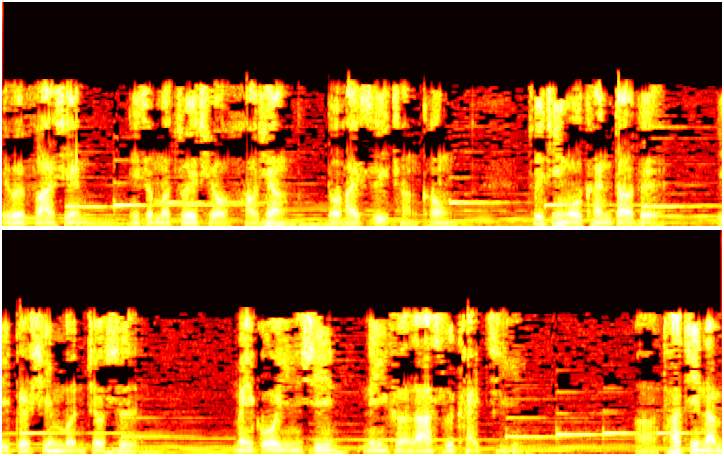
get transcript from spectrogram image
你会发现你怎么追求，好像都还是一场空。最近我看到的。一个新闻就是，美国影星尼可拉斯凯奇，啊，他竟然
